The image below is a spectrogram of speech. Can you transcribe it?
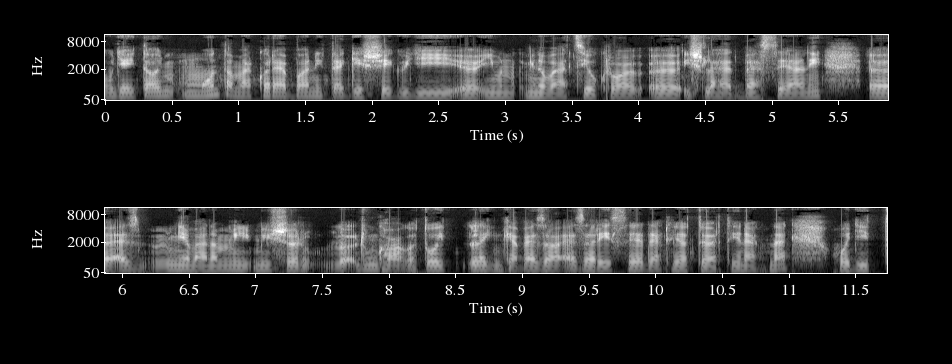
Ugye itt, ahogy mondtam már korábban, itt egészségügyi innovációkról is lehet beszélni. Ez nyilván a mi műsorunk hallgatói leginkább ez a, ez a része érdekli a történetnek, hogy itt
